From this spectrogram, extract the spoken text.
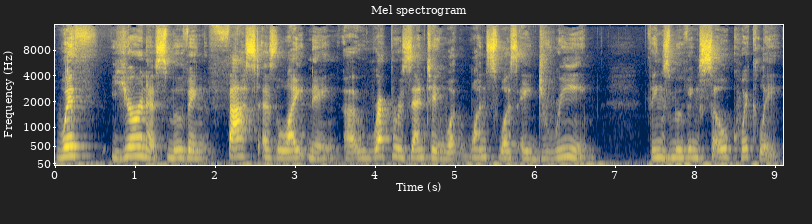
With Uranus moving fast as lightning, uh, representing what once was a dream, things moving so quickly.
